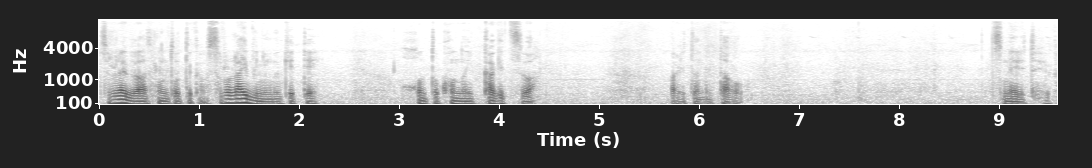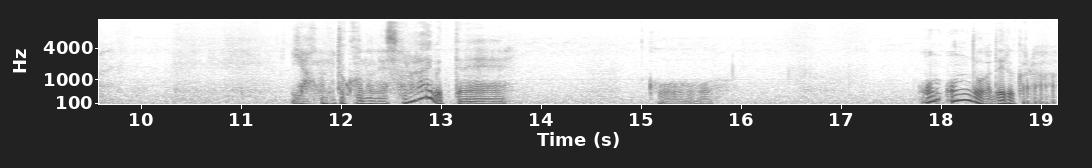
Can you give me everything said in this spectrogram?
ソロライブは本当っていうかソロライブに向けて本当この1ヶ月は割とネタを詰めるというかね。いやほんとこのねソロライブってねこう温度が出るから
